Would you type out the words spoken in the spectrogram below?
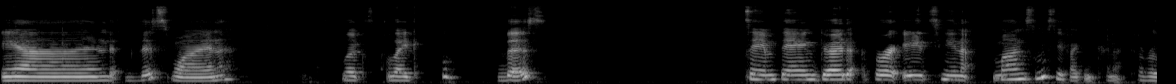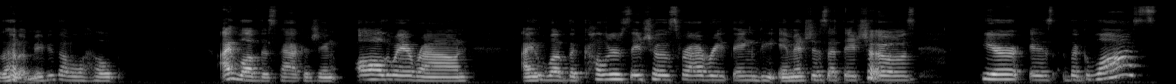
And this one looks like this. Same thing, good for 18 months. Let me see if I can kind of cover that up. Maybe that will help. I love this packaging all the way around. I love the colors they chose for everything, the images that they chose. Here is the gloss.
